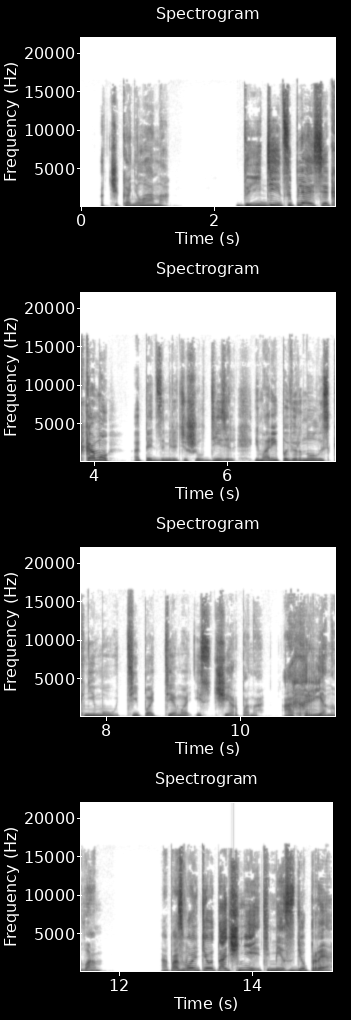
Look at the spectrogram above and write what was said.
— отчеканила она. «Да иди цепляйся к кому!» Опять замельтешил дизель, и Мари повернулась к нему, типа тема исчерпана. «А хрен вам!» «А позвольте уточнить, мисс Дюпре,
